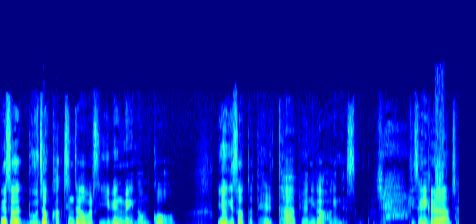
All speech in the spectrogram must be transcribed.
그래서 누적 확진자가 벌써 200명이 넘고 여기서 또 델타 변이가 확인됐습니다. 야, 그러니까. 네.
